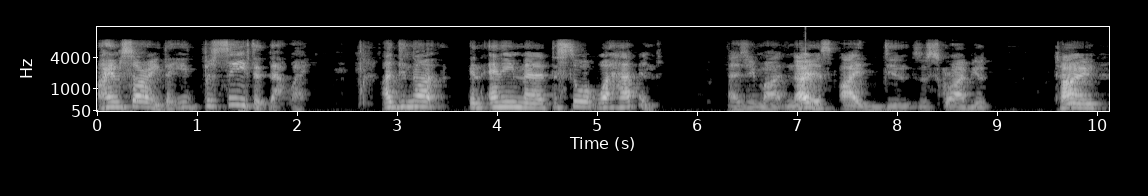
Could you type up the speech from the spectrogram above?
I am sorry that you perceived it that way. I did not in any manner distort what happened. As you might notice, I didn't describe your tone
